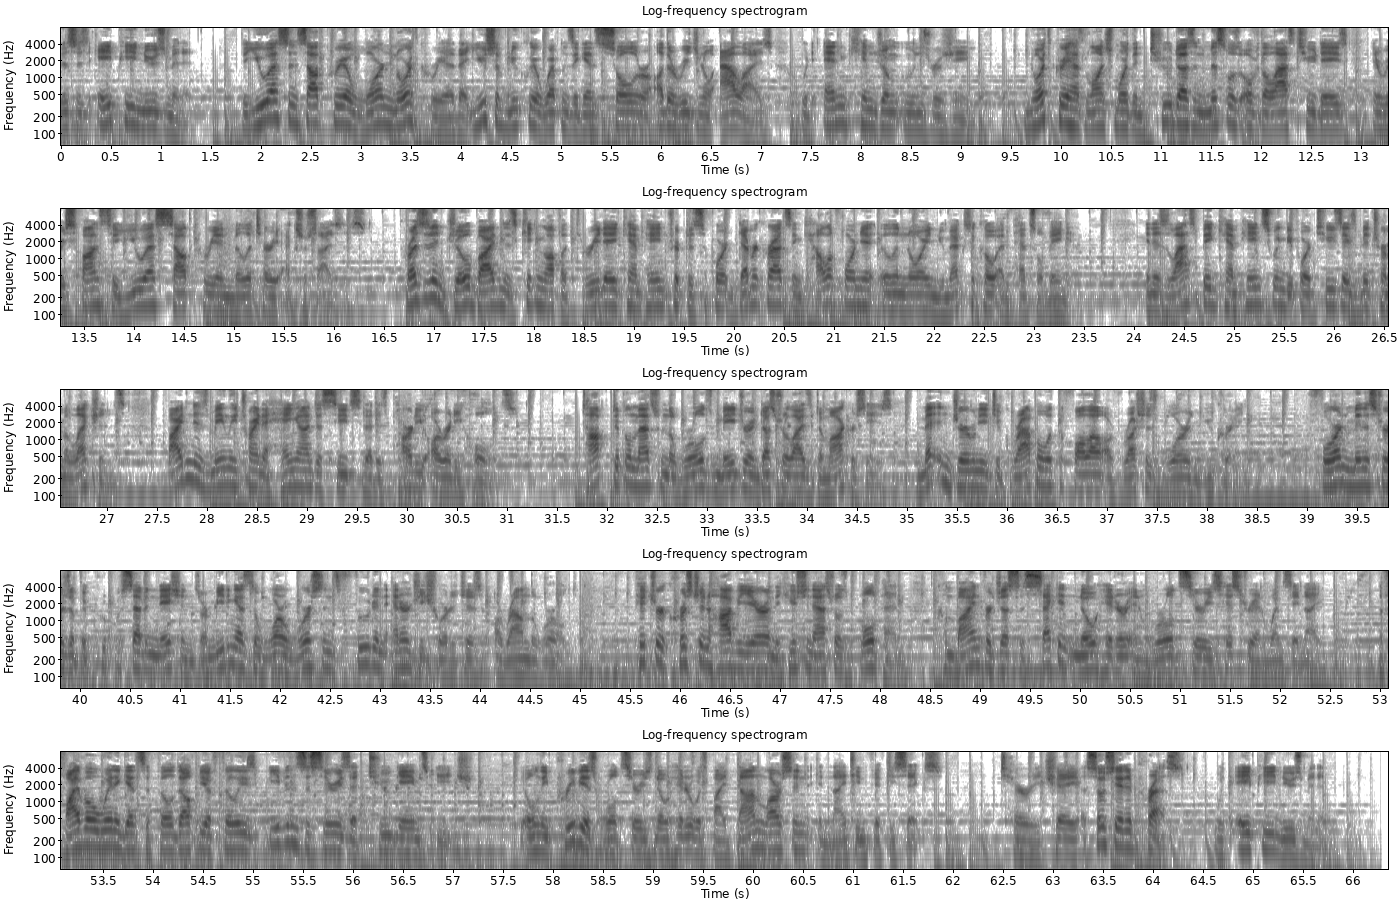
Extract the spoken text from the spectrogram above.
This is AP News Minute. The US and South Korea warned North Korea that use of nuclear weapons against Seoul or other regional allies would end Kim Jong un's regime. North Korea has launched more than two dozen missiles over the last two days in response to US South Korean military exercises. President Joe Biden is kicking off a three day campaign trip to support Democrats in California, Illinois, New Mexico, and Pennsylvania. In his last big campaign swing before Tuesday's midterm elections, Biden is mainly trying to hang on to seats that his party already holds. Top diplomats from the world's major industrialized democracies met in Germany to grapple with the fallout of Russia's war in Ukraine. Foreign ministers of the Group of Seven Nations are meeting as the war worsens food and energy shortages around the world. Pitcher Christian Javier and the Houston Astros bullpen combined for just the second no hitter in World Series history on Wednesday night. The 5 0 win against the Philadelphia Phillies evens the series at two games each. The only previous World Series no hitter was by Don Larsen in 1956. Terry Che, Associated Press, with AP News Minute.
